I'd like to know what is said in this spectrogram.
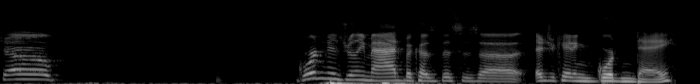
So Gordon is really mad because this is uh educating Gordon Day.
